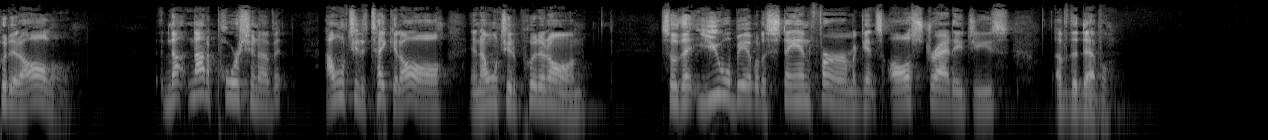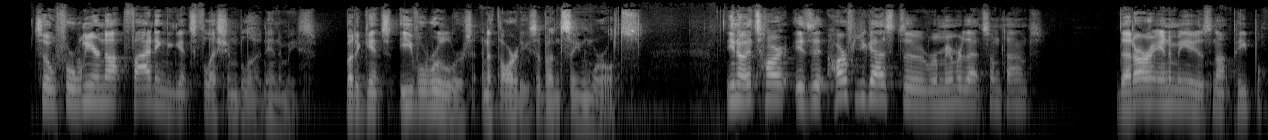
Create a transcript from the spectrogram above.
Put it all on. Not, not a portion of it. I want you to take it all and I want you to put it on so that you will be able to stand firm against all strategies of the devil. So, for we are not fighting against flesh and blood enemies, but against evil rulers and authorities of unseen worlds. You know, it's hard. Is it hard for you guys to remember that sometimes? That our enemy is not people?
